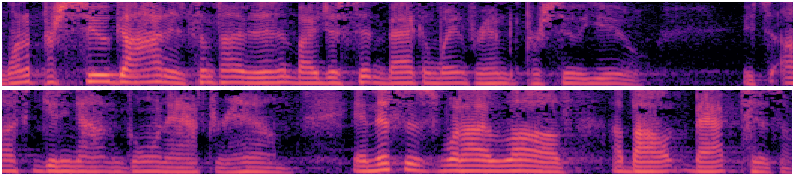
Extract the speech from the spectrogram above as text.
want to pursue God, and sometimes it isn't by just sitting back and waiting for Him to pursue you. It's us getting out and going after Him. And this is what I love about baptism.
